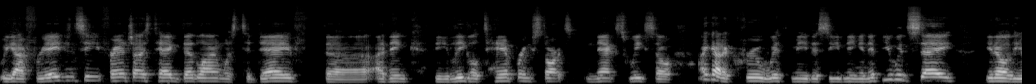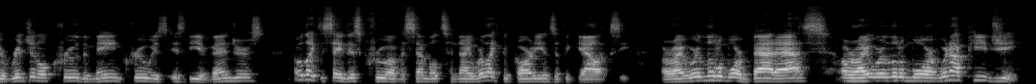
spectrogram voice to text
We got free agency. Franchise tag deadline was today. The I think the legal tampering starts next week. So I got a crew with me this evening. And if you would say, you know, the original crew, the main crew is is the Avengers. I would like to say this crew I've assembled tonight. We're like the Guardians of the Galaxy. All right. We're a little more badass. All right. We're a little more, we're not PG.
